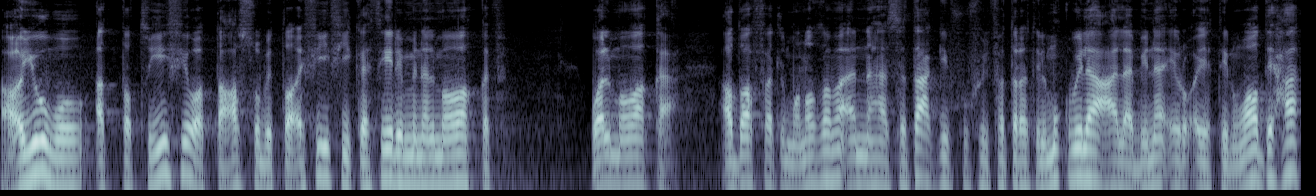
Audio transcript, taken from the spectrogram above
عيوب التطييف والتعصب الطائفي في كثير من المواقف. والمواقع أضافت المنظمة أنها ستعكف في الفترة المقبلة على بناء رؤية واضحة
